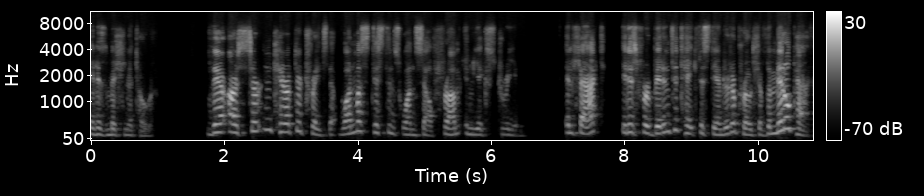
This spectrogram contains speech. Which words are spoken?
in his Mishneh Torah. There are certain character traits that one must distance oneself from in the extreme. In fact, it is forbidden to take the standard approach of the middle path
